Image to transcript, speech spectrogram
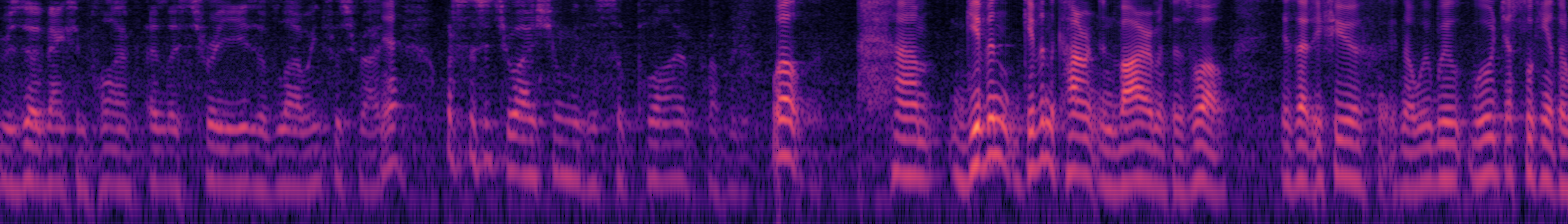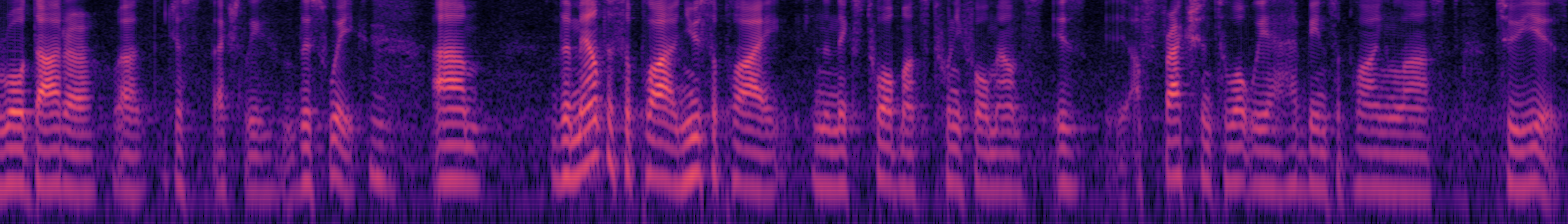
Reserve Bank's implying at least three years of low interest rates. Yeah. What's the situation with the supply of property? Well, um, given given the current environment as well, is that if you you know we, we, we were just looking at the raw data uh, just actually this week, Mm. um, the amount of supply, new supply in the next 12 months, 24 months, is a fraction to what we have been supplying in the last two years.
